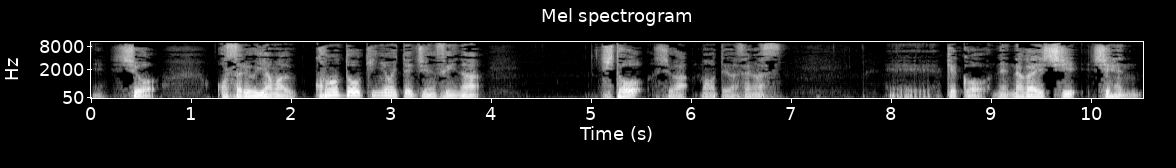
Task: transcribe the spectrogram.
ね主を恐れ敬う、この動機において純粋な人を主は守ってくださいます。えー結構ね、長い詩、詩篇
